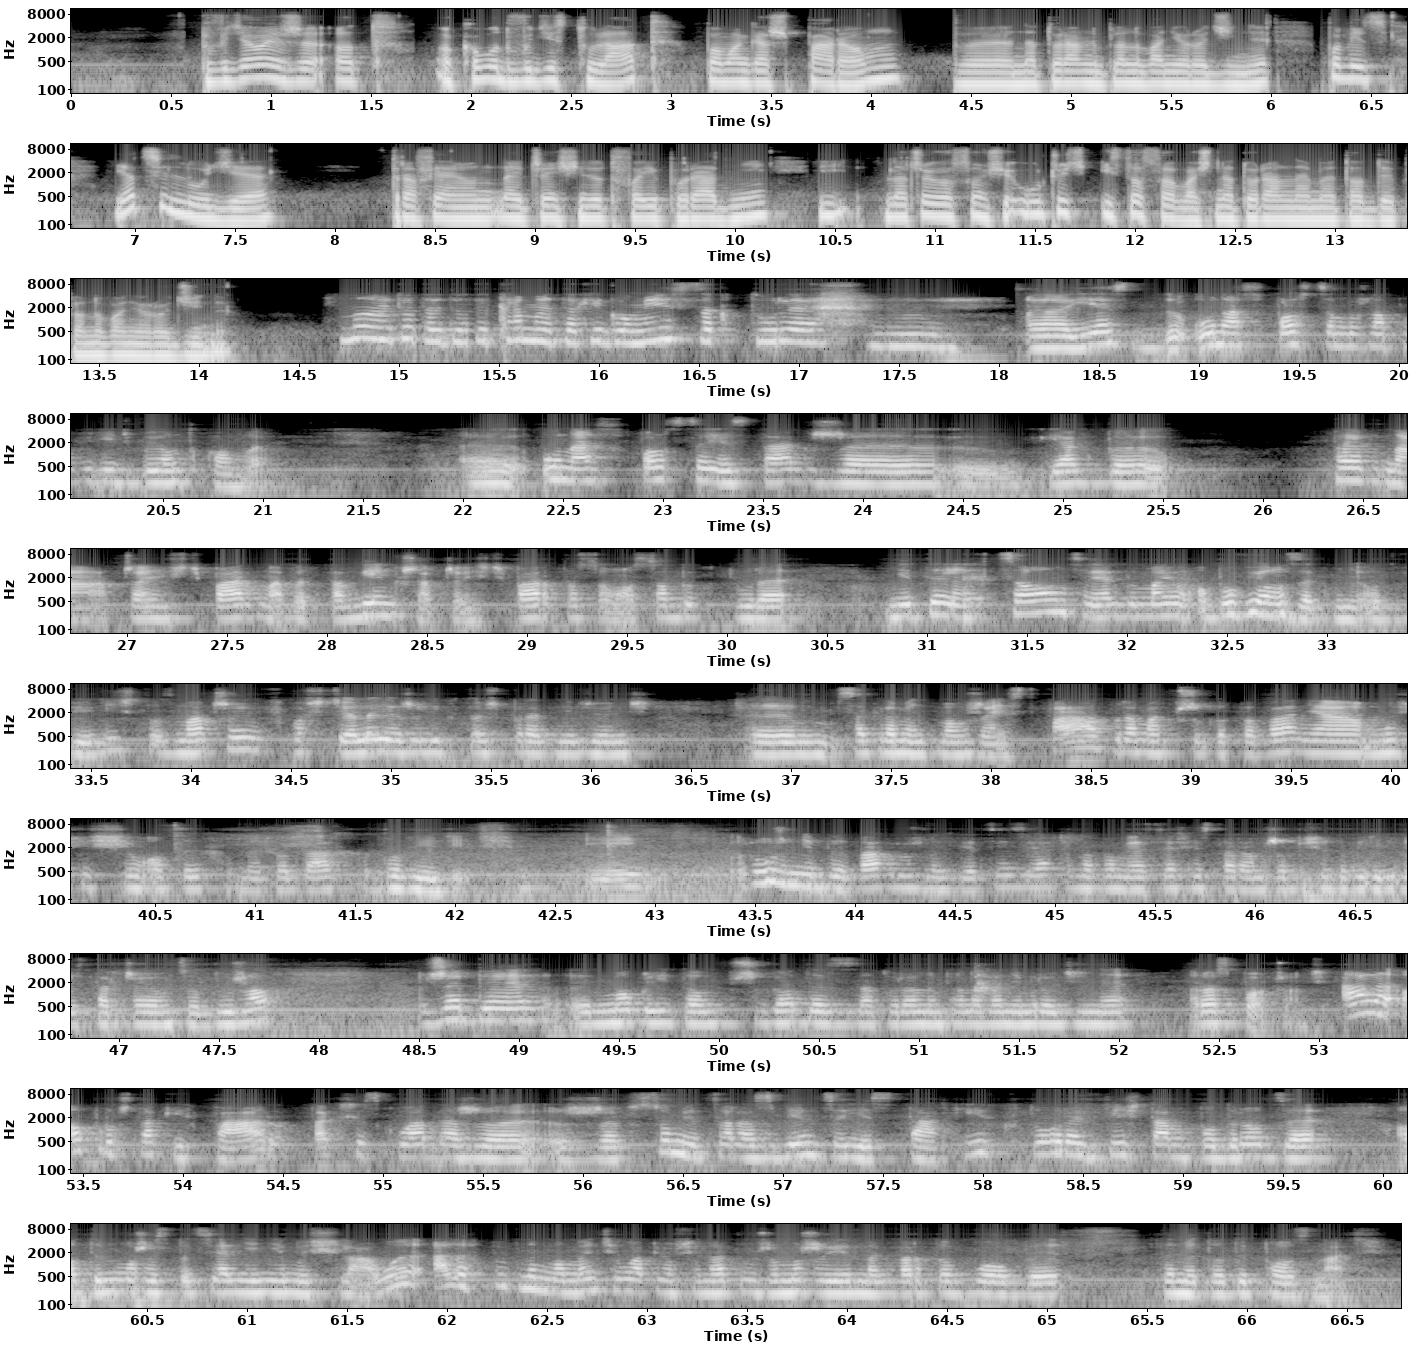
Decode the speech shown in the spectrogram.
Powiedziałaś, że od około 20 lat pomagasz parom w naturalnym planowaniu rodziny. Powiedz, jacy ludzie trafiają najczęściej do Twojej poradni i dlaczego chcą się uczyć i stosować naturalne metody planowania rodziny? No i tutaj dotykamy takiego miejsca, które mm, e, jest u nas w Polsce, można powiedzieć, wyjątkowe. U nas w Polsce jest tak, że e, jakby pewna część par, nawet ta większa część par, to są osoby, które nie tyle chcą, co jakby mają obowiązek mnie odwiedzić. To znaczy w kościele, jeżeli ktoś pragnie wziąć sakrament małżeństwa, w ramach przygotowania musi się o tych metodach dowiedzieć. I różnie bywa w różnych decyzjach, natomiast ja się staram, żeby się dowiedzieć wystarczająco dużo, żeby mogli tą przygodę z naturalnym planowaniem rodziny rozpocząć. Ale oprócz takich par, tak się składa, że, że w sumie coraz więcej jest takich, które gdzieś tam po drodze o tym może specjalnie nie myślały, ale w pewnym momencie łapią się na tym, że może jednak warto byłoby te metody poznać.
